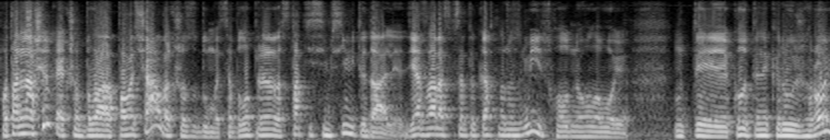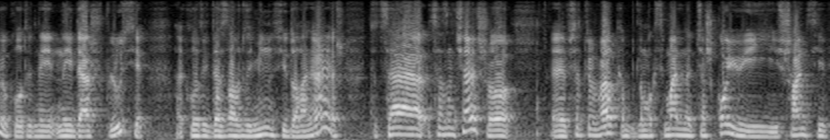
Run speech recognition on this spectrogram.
Фатальна ошибка, якщо була поначалу, якщо задуматися, було при статі 7-7 і далі. Я зараз це прекрасно розумію з холодною головою. Ну, ти, коли ти не керуєш грою, коли ти не, не йдеш в плюсі, а коли ти йдеш завжди в мінусі і доганяєш, то це, це означає, що е, вся твоя велка буде максимально тяжкою і шансів,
